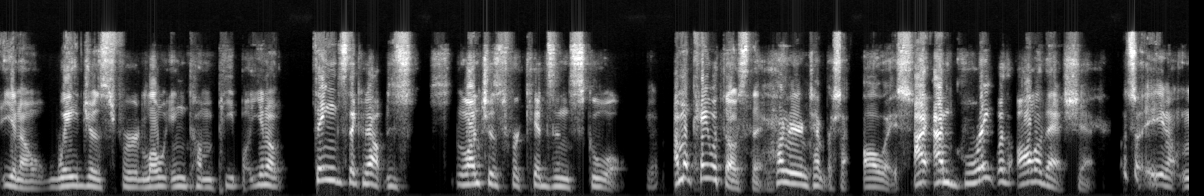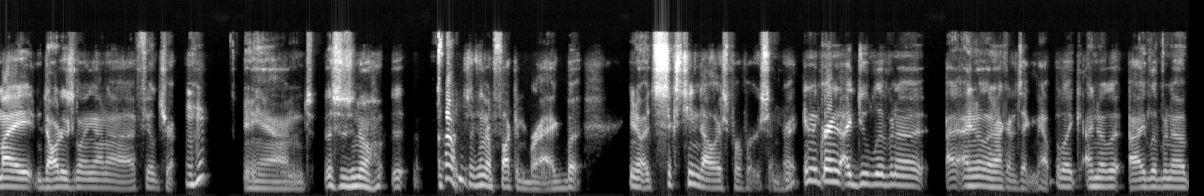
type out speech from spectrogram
you know, wages for low income people, you know, things that could help s- lunches for kids in school. Yep. I'm okay with those things. hundred and ten percent always. I, I'm great with all of that shit. So you know, my daughter's going on a field trip, Mhm. and this is no, this isn't a fucking brag, but you know, it's sixteen dollars per person, mm-hmm. right? And granted, I do live in a. I, I know they're not going to take me out, but like, I know that I live in a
